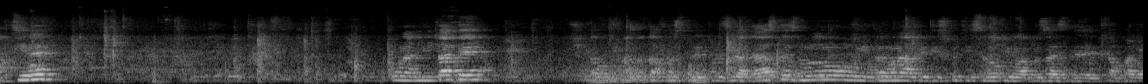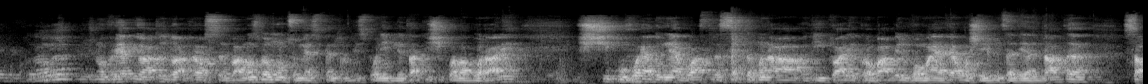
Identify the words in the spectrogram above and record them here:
Abține? Unanimitate? Și cam atât a fost pentru ziua de astăzi. Nu intrăm în alte discuții să nu fim acuzați de campanie electorală. Nici nu vreau, eu atât doar vreau să vă anunț, vă mulțumesc pentru disponibilitate și colaborare și cu voia dumneavoastră săptămâna viitoare probabil vom mai avea o ședință de îndată sau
